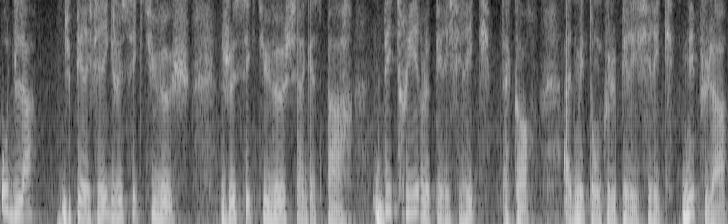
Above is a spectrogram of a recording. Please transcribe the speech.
au-delà du périphérique? Je sais que tu veux, je sais que tu veux, cher Gaspard, détruire le périphérique, d'accord? Admettons que le périphérique n'est plus là.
